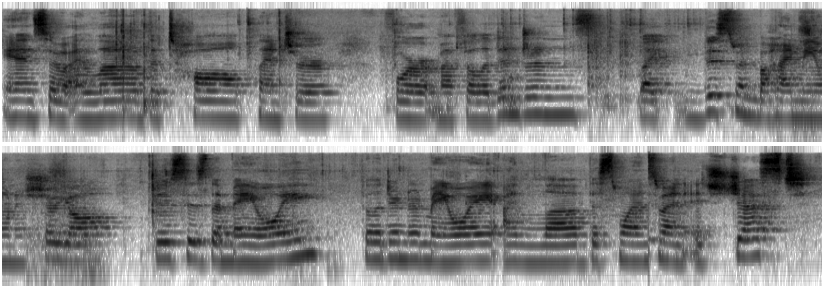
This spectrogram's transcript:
And so I love the tall planter for my philodendrons. Like this one behind me, I wanna show y'all. This is the Mayoi, philodendron Mayoi. I love this one. This one, it's just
